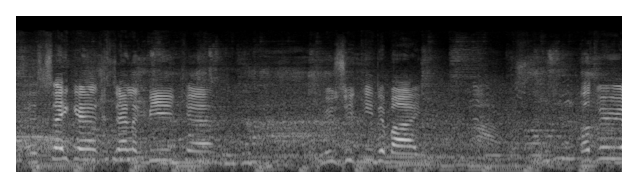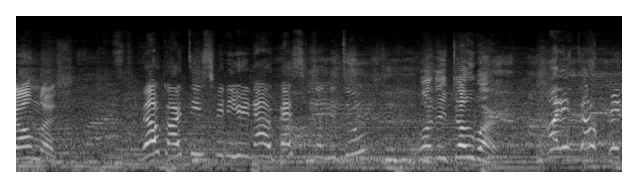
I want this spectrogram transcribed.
Het is zeker een gezellig biertje, muziekje erbij. Wat wil je anders? Welke artiest vinden jullie nou het beste tot nu toe? Ronnie Tober. Ronnie Tober!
